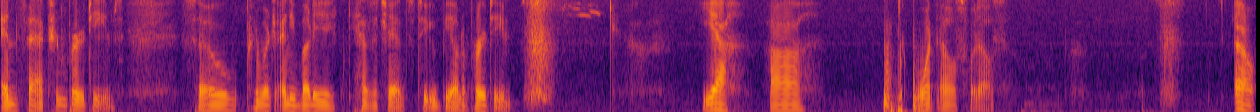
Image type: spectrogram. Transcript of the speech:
and faction pro teams. So pretty much anybody has a chance to be on a pro team. Yeah. Uh, what else? What else? Oh.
